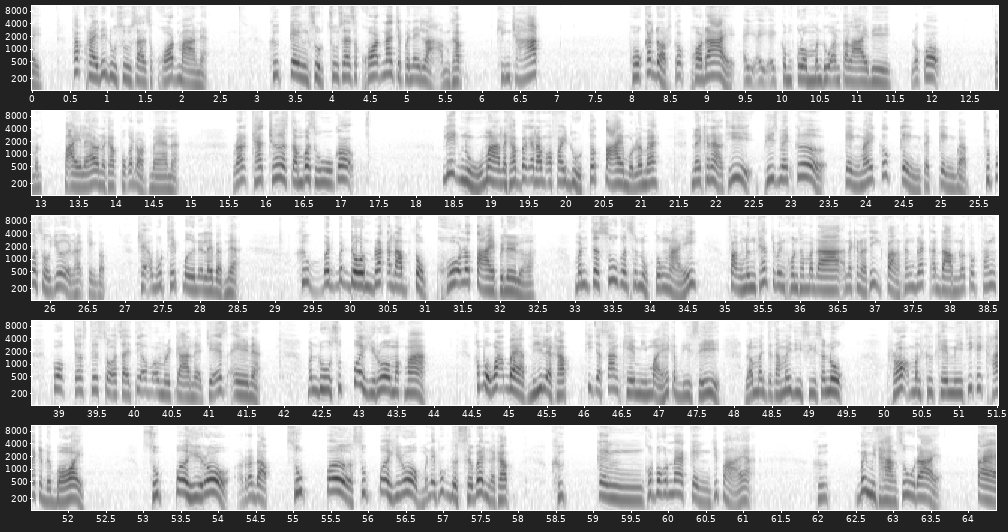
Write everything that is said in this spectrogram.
ถ้าใครได้ดู Suicide Squad มาเนี่ย คือเก่งสุดซูซายสควอตน่าจะเป็นไอ้หลามครับคิงชาร์กโพกาดอทก็พอได้ ไอไอไอกลมๆมันดูอันตรายดี แล้วก็แต่มันไปแล้วนะครับโพกาดอทแมนอะรัดแคชเชอร์สตัมเบอร์ซูก็เรียกหนูมานะครับแบ็กอดัมเอาไฟดูดก็ตายหมดแล้วไหม ในขณะที่พีซเมเกอร์เก่งไหมก็เก่งแต่เก่งแบบซูเปอร์โซเยอร์นะฮะเก่งแบบใช้อาวุธใช้ปืนอะไรแบบเนี้ยคือมันโดนแบล็กอดัมตบโพแล้วตายไปเลยเหรอ มันจะสู้กันสนุกตรงไหน ฝั่งหนึ่งแทบจะเป็นคนธรรมดา ในขณะที่อีกฝั่งทั้ง Black Adam แล้วก็ทั้งพวก Justice Society of America เนี่ย JSA เนี่ย มันดูซูเปอร์ฮีโร่มากๆ เขาบอกว่าแบบนี้แหละครับ ที่จะสร้างเคมีใหม่ให้กับ DC แล้วมันจะทำให้ DC สนุก เพราะมันคือเคมีที่คล้ายๆกับ The Boys ซูเปอร์ฮีโร่ระดับซูเปอร์ซูเปอร์ฮีโร่เหมือนไอ้พวก The Seven นะครับ คือเก่งโคตรพ่อโคตรแม่เก่งชิบหายอะคือไม่มีทางสู้ได้ แต่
